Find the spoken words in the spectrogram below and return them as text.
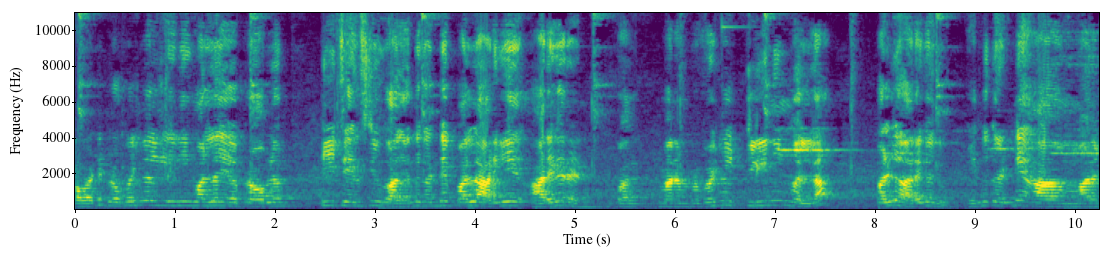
కాబట్టి ప్రొఫెషనల్ క్లీనింగ్ వల్ల ప్రాబ్లం టీ సెన్సిటివ్ కాదు. ఎందుకంటే పళ్ళు అరిగే అరగరండి. పల్- మనం ప్రొఫెషనల్ క్లీనింగ్ వల్ల పళ్ళు అరగదు. ఎందుకంటే మనం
